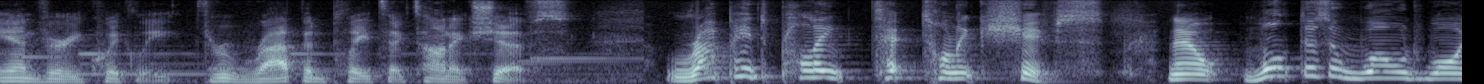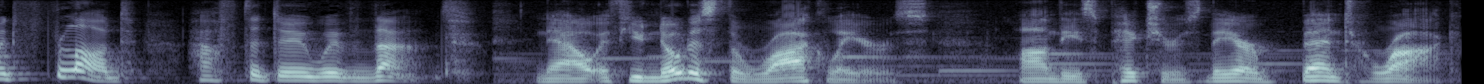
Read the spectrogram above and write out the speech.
and very quickly through rapid plate tectonic shifts. Rapid plate tectonic shifts. Now, what does a worldwide flood have to do with that? Now, if you notice the rock layers on these pictures, they are bent rock.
